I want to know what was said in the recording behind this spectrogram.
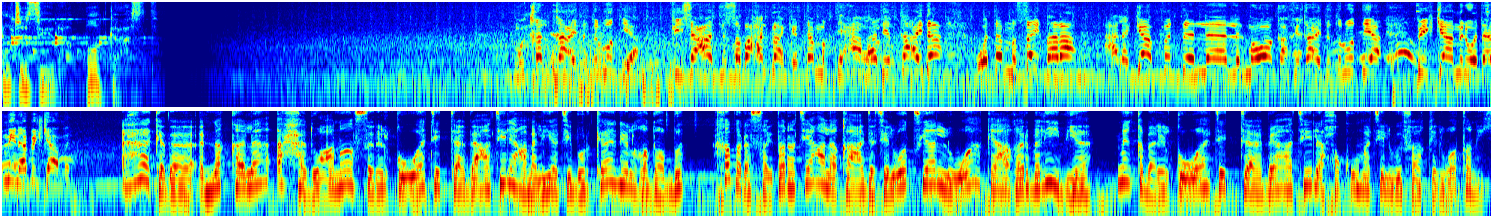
الجزيرة بودكاست. من خلف قاعدة الوطية في ساعات الصباح الباكر تم اقتحام هذه القاعدة وتم السيطرة على كافة المواقع في قاعدة الوطية بالكامل وتأمينها بالكامل. هكذا نقل أحد عناصر القوات التابعة لعملية بركان الغضب خبر السيطرة على قاعدة الوطية الواقعة غرب ليبيا. من قبل القوات التابعة لحكومه الوفاق الوطني.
